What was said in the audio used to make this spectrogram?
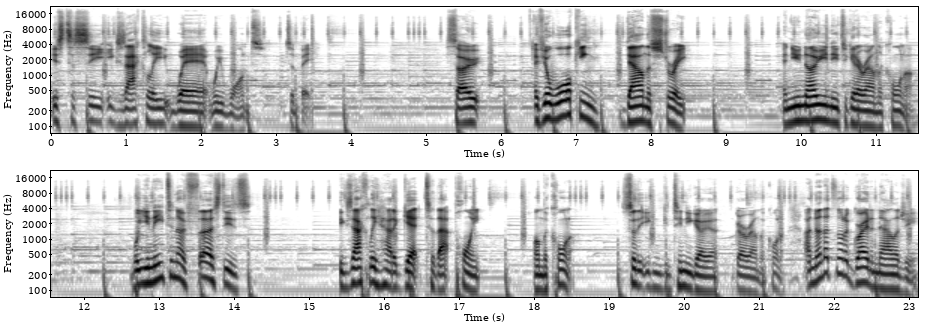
is to see exactly where we want to be. So, if you're walking down the street and you know you need to get around the corner, what you need to know first is exactly how to get to that point on the corner so that you can continue go go around the corner. I know that's not a great analogy,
